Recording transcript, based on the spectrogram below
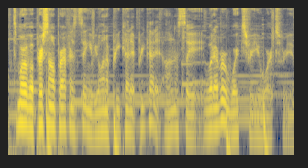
it's more of a personal preference thing. If you want to pre-cut it, pre-cut it. Honestly, whatever works for you works for you.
